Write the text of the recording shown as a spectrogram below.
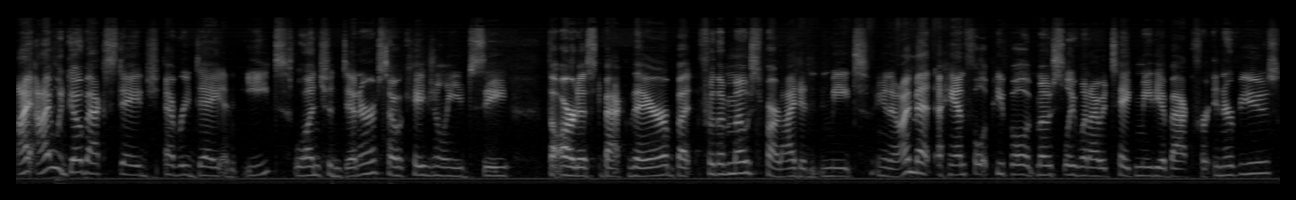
I, I would go backstage every day and eat lunch and dinner. So occasionally you'd see the artist back there, but for the most part, I didn't meet. You know, I met a handful of people mostly when I would take media back for interviews,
